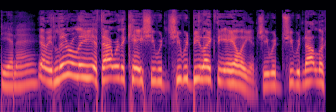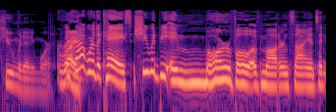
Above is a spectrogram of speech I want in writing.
DNA. Yeah, I mean, literally, if that were the case, she would she would be like the alien. She would she would not look human anymore. If that were the case, she would be a marvel of modern science, and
